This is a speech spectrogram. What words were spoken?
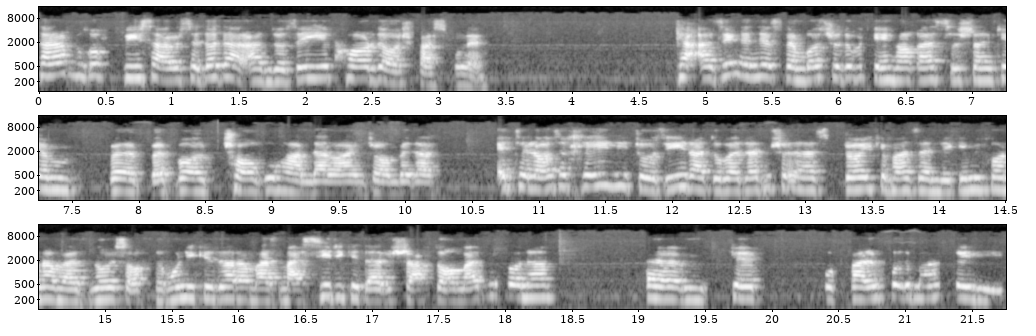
طرف می‌گفت بی سر و صدا در اندازه یک کارد آشپزخونه. که از این استنباط شده بود که اینها قصد داشتن که با چاقو هم در رو انجام بدن. اطلاعات خیلی جزئی رد و بدل می‌شد از جایی که من زندگی می‌کنم از نوع ساختمونی که دارم از مسیری که درش رفت آمد می‌کنم که خب برای خود من خیلی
